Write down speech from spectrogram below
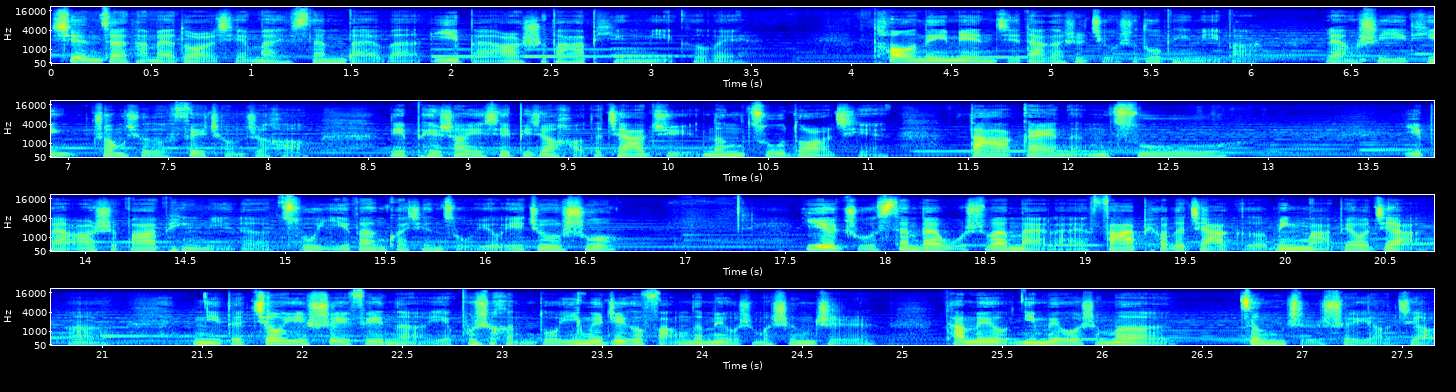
现在他卖多少钱？卖三百万，一百二十八平米，各位，套内面积大概是九十多平米吧，两室一厅，装修的非常之好，你配上一些比较好的家具，能租多少钱？大概能租一百二十八平米的，租一万块钱左右，也就是说。业主三百五十万买来，发票的价格明码标价啊，你的交易税费呢也不是很多，因为这个房子没有什么升值，它没有你没有什么增值税要交，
